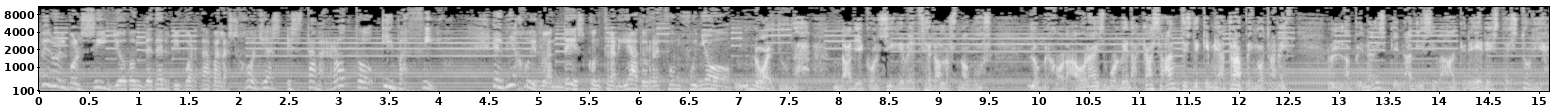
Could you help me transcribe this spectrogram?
Pero el bolsillo donde Derby guardaba las joyas estaba roto y vacío. El viejo irlandés, contrariado, refunfuñó. No hay duda. Nadie consigue vencer a los gnomos. Lo mejor ahora es volver a casa antes de que me atrapen otra vez. La pena es que nadie se va a creer esta historia.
